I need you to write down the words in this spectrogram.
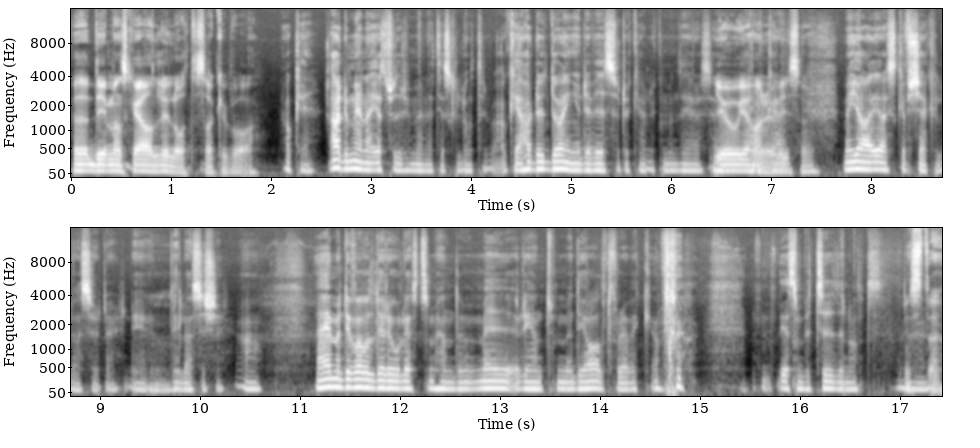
ja Det, man ska aldrig låta saker vara. okej. Ja, du menar, jag trodde du menade att jag skulle låta det vara. Okej, har du, du har ingen revisor du kan rekommendera? Så Jo, jag har en revisor. Men jag, jag ska försöka lösa det där. Det, Mm. det löser sig. Ja. Nej, men det var väl det roligaste som hände mig rent medialt förra veckan. det som betyder något. Just det.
